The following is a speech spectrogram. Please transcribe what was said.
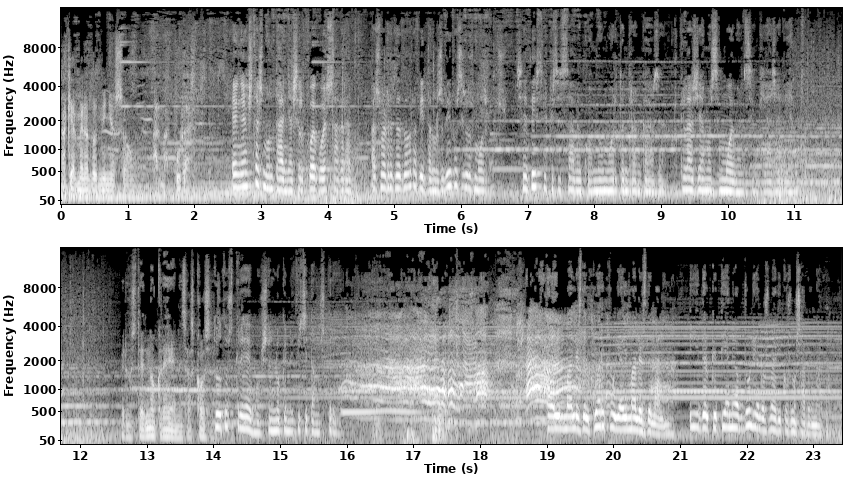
Aquí al menos los niños son almas puras. En estas montañas el fuego es sagrado. A su alrededor habitan los vivos y los muertos. Se dice que se sabe cuando un muerto entra en casa, porque las llamas se mueven sin que haya viento. Pero usted no cree en esas cosas. Todos creemos en lo que necesitamos creer. Hay males del cuerpo y hay males del alma. Y del que tiene Obdulia los médicos no saben nada.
